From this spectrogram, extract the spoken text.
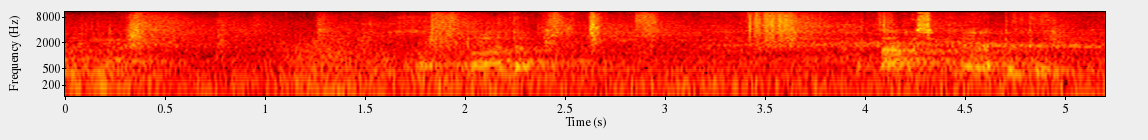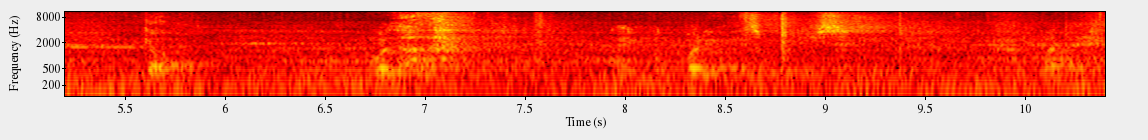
Ang bala. Mataka sa pinabal ko. Ikaw? Wala. Ay magparilin sa polis. Patay.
